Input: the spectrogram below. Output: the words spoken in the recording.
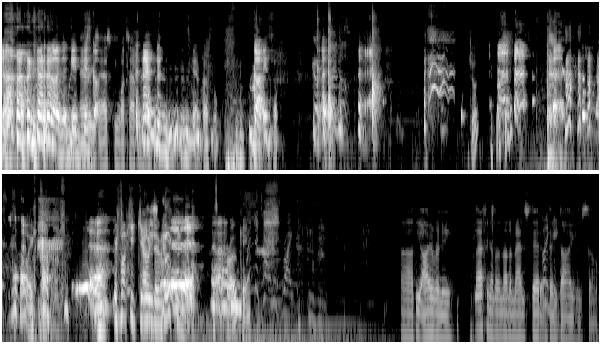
no, no, no. This, this Harry's guy, asking what's happening. It's getting personal. guys, guys. George? oh my god. Yeah. We fucking killed him. It's croaking. Uh, the irony. Laughing at another man's dead and then dying himself.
